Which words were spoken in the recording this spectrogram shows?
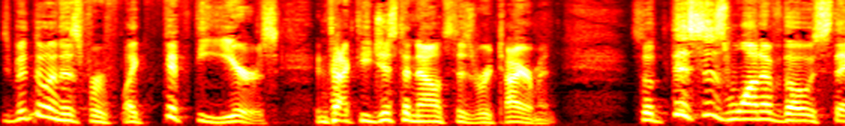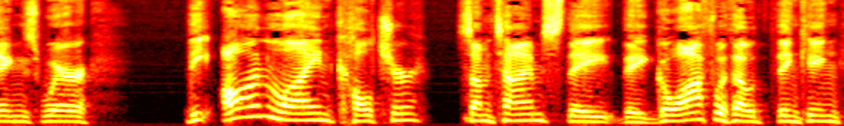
He's been doing this for like 50 years. In fact, he just announced his retirement. So this is one of those things where the online culture sometimes they they go off without thinking.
